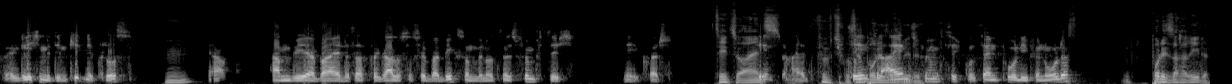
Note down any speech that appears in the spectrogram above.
verglichen mit dem Kidney Plus, Mhm. haben wir bei das Astragalus, das wir bei Bixum benutzen, ist 50. Nee, Quatsch. 10 zu 1, 10 zu 1. 50% 10 zu 1, Polysaccharide. 50% Polyphenole. Polysaccharide.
